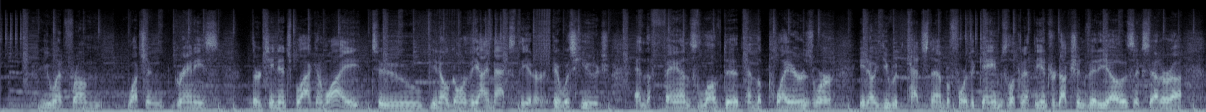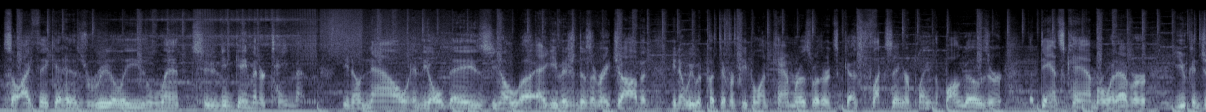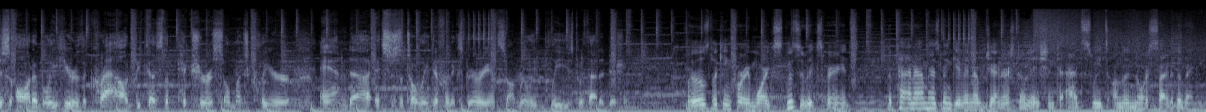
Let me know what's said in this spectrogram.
You went from watching Granny's 13 inch black and white to, you know, going to the IMAX theater. It was huge. And the fans loved it. And the players were, you know, you would catch them before the games looking at the introduction videos, etc. So I think it has really lent to in-game entertainment. You know, now in the old days, you know, uh, Aggie Vision does a great job and, you know, we would put different people on cameras, whether it's guys flexing or playing the bongos or the dance cam or whatever, you can just audibly hear the crowd because the picture is so much clearer and uh, it's just a totally different experience. So I'm really pleased with that addition. For those looking for a more exclusive experience, the Pan Am has been given a generous donation to add suites on the north side of the venue.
